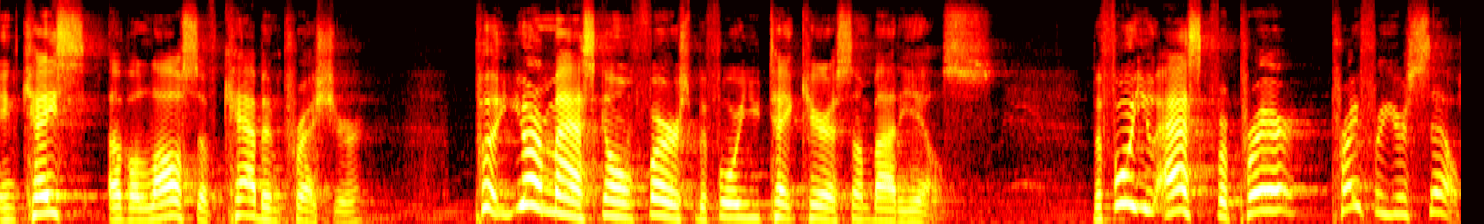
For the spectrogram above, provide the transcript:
in case of a loss of cabin pressure, put your mask on first before you take care of somebody else. Before you ask for prayer, pray for yourself.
